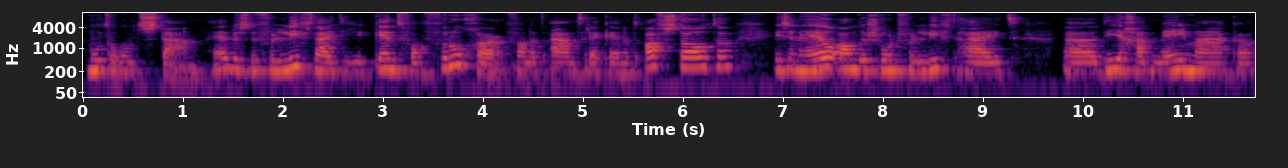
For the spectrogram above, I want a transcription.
moeten ontstaan. Dus de verliefdheid die je kent van vroeger, van het aantrekken en het afstoten, is een heel ander soort verliefdheid uh, die je gaat meemaken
